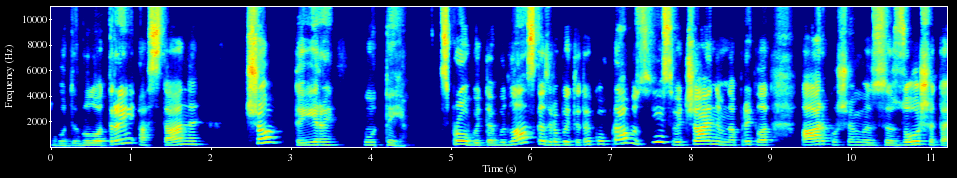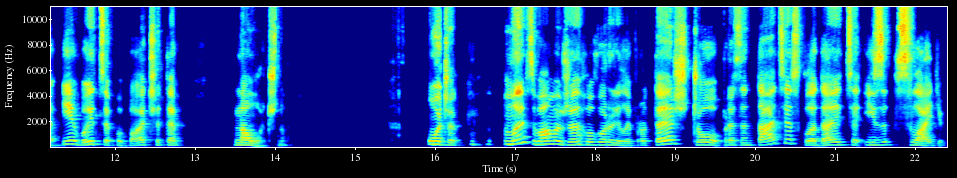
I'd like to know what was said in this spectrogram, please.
буде, було три, а стане чотири кути. Спробуйте, будь ласка, зробити таку вправу зі звичайним, наприклад, аркушем з зошита, і ви це побачите наочно. Отже, ми з вами вже говорили про те, що презентація складається із слайдів.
